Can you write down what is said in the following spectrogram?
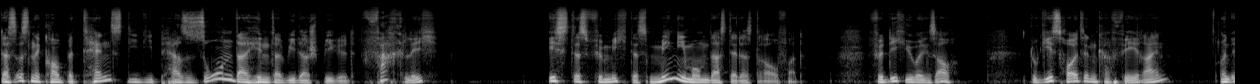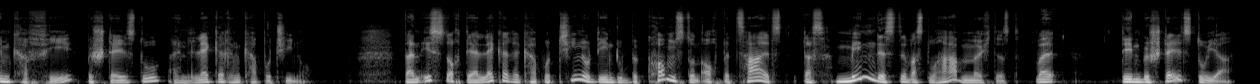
Das ist eine Kompetenz, die die Person dahinter widerspiegelt. Fachlich ist es für mich das Minimum, dass der das drauf hat. Für dich übrigens auch. Du gehst heute in einen Café rein und im Café bestellst du einen leckeren Cappuccino. Dann ist doch der leckere Cappuccino, den du bekommst und auch bezahlst, das Mindeste, was du haben möchtest, weil den bestellst du ja.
